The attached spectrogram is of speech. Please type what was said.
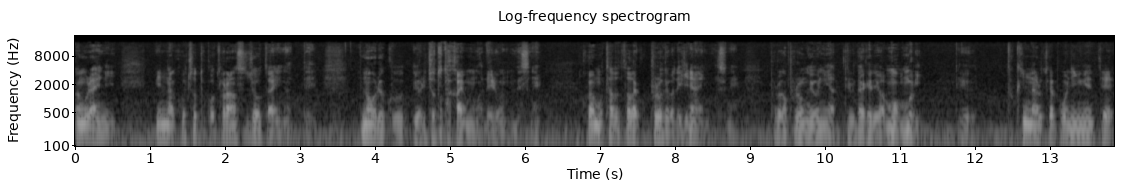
間ぐらいにみんなこうちょっとこうトランス状態になって能力よりちょっと高いものが出るんですね。これはもうただただこうプロではできないんですね。プロがプロのようにやってるだけではもう無理っていう時になるとやっぱ人間って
